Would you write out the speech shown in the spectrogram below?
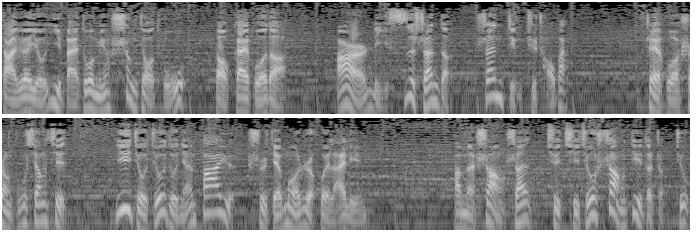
大约有一百多名圣教徒到该国的阿尔里斯山的山顶去朝拜。这伙圣徒相信，一九九九年八月世界末日会来临。他们上山去祈求上帝的拯救，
